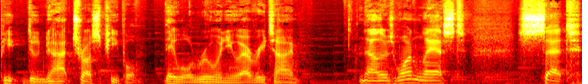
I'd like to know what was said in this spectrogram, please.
do not trust people. They will ruin you every time. Now, there's one last set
